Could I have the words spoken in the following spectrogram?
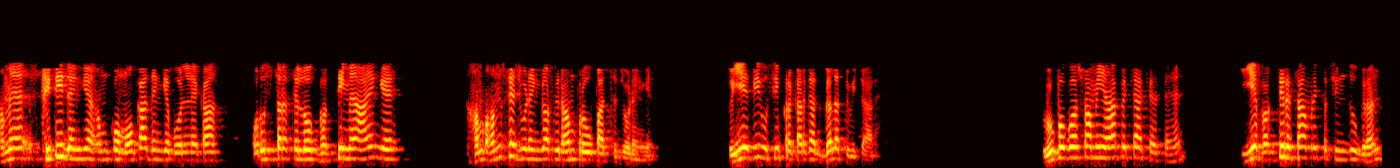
हमें स्थिति देंगे, हमको मौका देंगे बोलने का, और उस तरह से लोग भक्ति में आएँगे, हम, हमसे जुड़ेंगे और फिर हम प्रभुपाद से जुड़ेंगे। तो ये भी उसी प्रकार का गलत विचार है। रूप गोस्वामी यहाँ पे क्या कहते हैं ये भक्ति रसामृत सिंधु ग्रंथ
